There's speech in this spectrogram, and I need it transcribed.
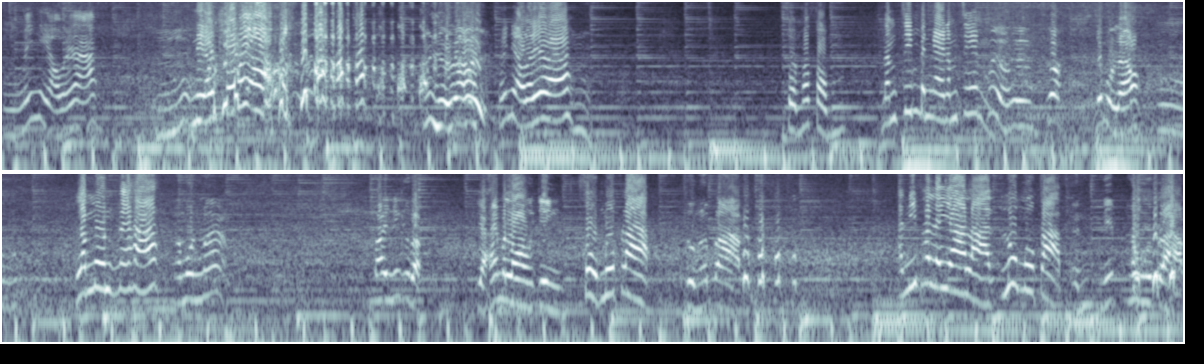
อืมไม่เหนียวเลยนะอืมเหนียวเคี้ยวไม่ออก ไม่เยอะเลย ไม่เหนียวเลยใช่ไหมอืมส่วนผสมน้ำจิ้มเป็นไงน้ำจิ้มไม่เยอะเองก็ได้หมดแล้วอืมละมุนไหมคะละมุนมากไส้นี่คือแบบ อยากให้มาลองจริง สูตรมือปราบ สูตรมือปราบ อันนี้ภรรยาหลานลูกมือปราบนิดลูกมือปราบ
